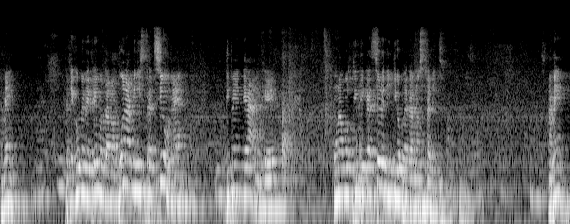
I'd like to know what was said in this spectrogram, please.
Amen. perché come vedremo da una buona amministrazione dipende anche una moltiplicazione di Dio per la nostra vita. Amen.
